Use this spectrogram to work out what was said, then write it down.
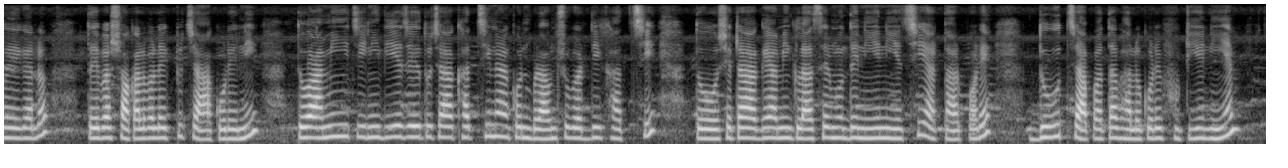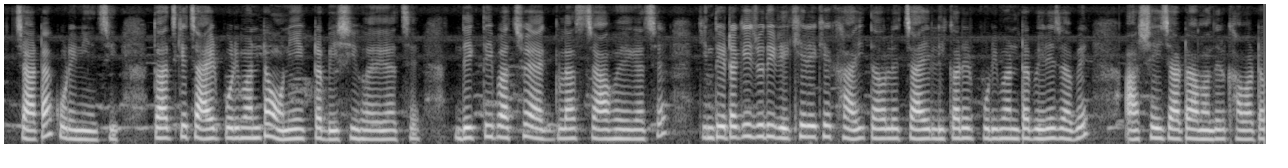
হয়ে গেল। তো এবার সকালবেলা একটু চা করে নিই। তো আমি চিনি দিয়ে যেহেতু চা খাচ্ছি না, এখন ব্রাউন সুগার দিয়ে খাচ্ছি। তো সেটা আগে আমি গ্লাসের মধ্যে নিয়ে নিয়েছি, আর তারপরে দুধ, চা পাতা ভালো করে ফুটিয়ে নিয়ে চাটা করে নিয়েছি। তো আজকে চায়ের পরিমাণটা অনেকটা বেশি হয়ে গেছে। দেখতেই পাচ্ছ, এক গ্লাস চা হয়ে গেছে। কিন্তু এটাকেই যদি রেখে রেখে খাই, তাহলে চায়ের লিকারের পরিমাণটা বেড়ে যাবে। আর সেই চাটা আমাদের খাওয়াটা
